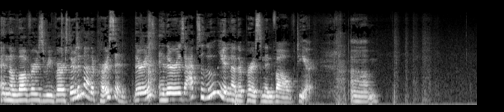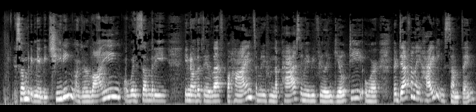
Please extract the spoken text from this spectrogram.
And the lovers reverse. There's another person. There is, there is absolutely another person involved here. Um, somebody may be cheating or they're lying or with somebody, you know, that they left behind, somebody from the past, they may be feeling guilty or they're definitely hiding something.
